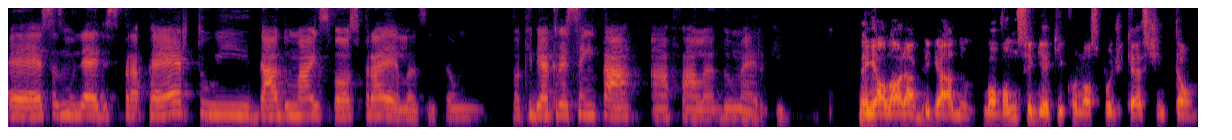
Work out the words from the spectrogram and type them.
é, essas mulheres para perto e dado mais voz para elas. Então, só queria acrescentar a fala do Merck. Legal, Laura, obrigado. Bom, vamos seguir aqui com o nosso podcast então.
